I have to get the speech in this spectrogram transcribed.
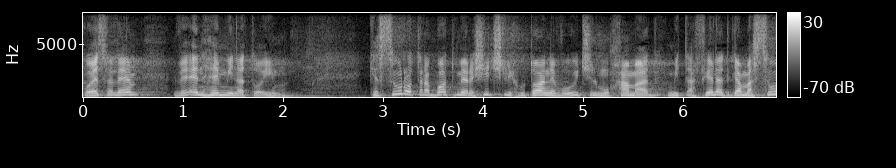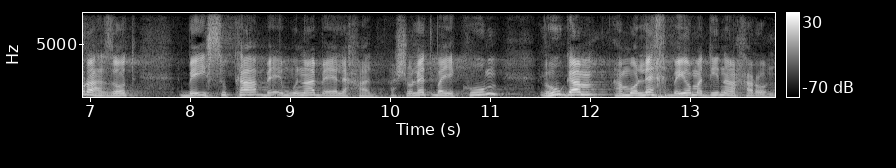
כועס עליהם, ואין הם מן הטועים. כסורות רבות מראשית שליחותו הנבואית של מוחמד, מתאפיינת גם הסורה הזאת בעיסוקה באמונה באל אחד, השולט ביקום והוא גם המולך ביום הדין האחרון.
